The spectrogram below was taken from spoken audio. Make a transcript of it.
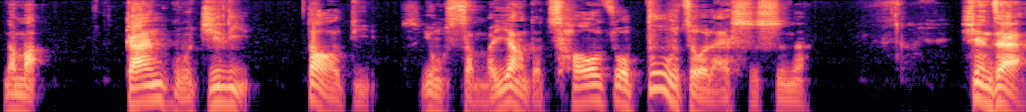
那么，干股激励到底？用什么样的操作步骤来实施呢？现在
